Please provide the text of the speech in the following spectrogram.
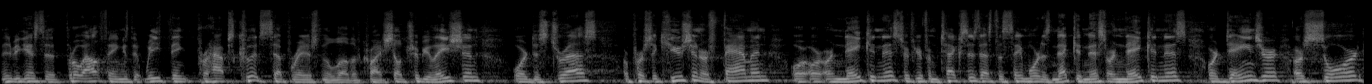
Then he begins to throw out things that we think perhaps could separate us from the love of Christ. Shall tribulation or distress or persecution or famine or, or, or, nakedness, or if you're from Texas, that's the same word as nakedness, or nakedness or danger or sword,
